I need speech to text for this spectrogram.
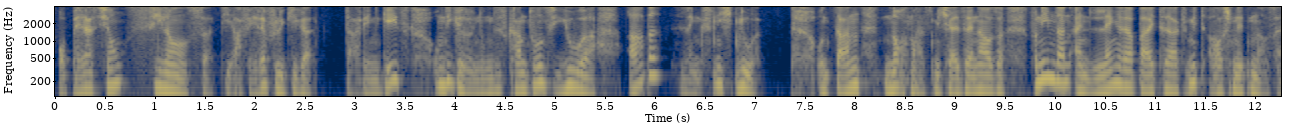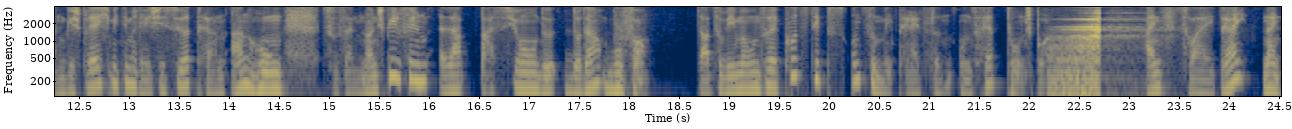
Operation Silence, die Affäre Flückiger. Darin geht's um die Gründung des Kantons Jura, aber längst nicht nur. Und dann nochmals Michael Sennhauser. Von ihm dann ein längerer Beitrag mit Ausschnitten aus einem Gespräch mit dem Regisseur Tran An Hung zu seinem neuen Spielfilm La Passion de Dodin Buffon. Dazu wie immer unsere Kurztipps und zum Miträtseln unsere Tonspur. Eins, zwei, drei, nein,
